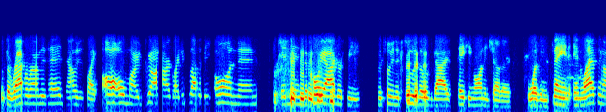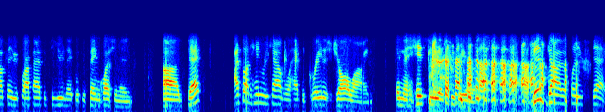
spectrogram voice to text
with the wrap around his head, I was just like, oh my god, like it's about to be on, man. And then the choreography between the two of those guys taking on each other was insane. And last thing I'll say before I pass it to you, Nick, with the same question is, uh, Dex. I thought Henry Cavill had the greatest jawline in the history of superheroes. this guy that plays Dex,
